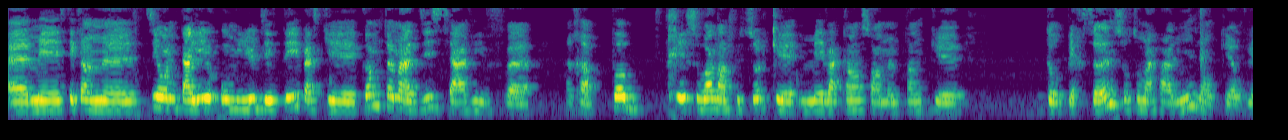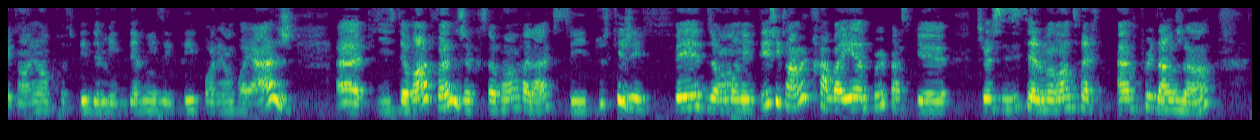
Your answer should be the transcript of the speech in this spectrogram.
Euh, mais c'était comme, tu sais, on est allé au milieu de l'été parce que, comme Tom a dit, ça arrivera pas très souvent dans le futur que mes vacances sont en même temps que d'autres personnes, surtout ma famille. Donc, euh, on voulait quand même en profiter de mes derniers étés pour aller en voyage. Euh, puis c'était vraiment fun, j'ai pris ça vraiment relax. C'est tout ce que j'ai durant mon été. J'ai quand même travaillé un peu parce que je me suis dit c'est le moment de faire un peu d'argent.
